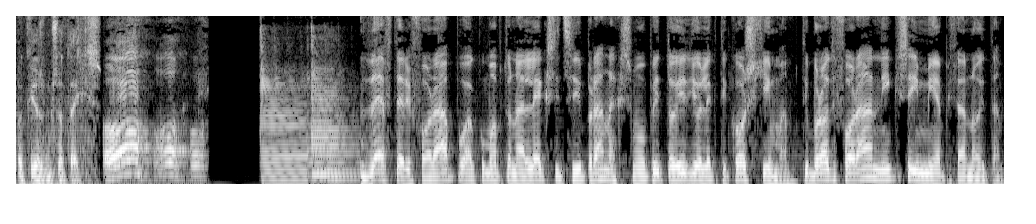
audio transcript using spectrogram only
ο κύριος Μητσοτάκης. Δεύτερη φορά που ακούμε από τον Αλέξη Τσίπρα να χρησιμοποιεί το ίδιο λεκτικό σχήμα. Την πρώτη φορά νίκησε η μία πιθανότητα.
